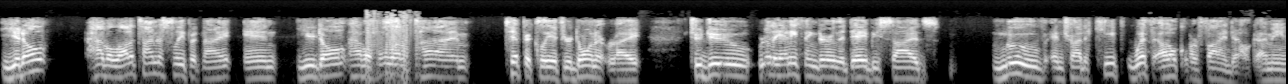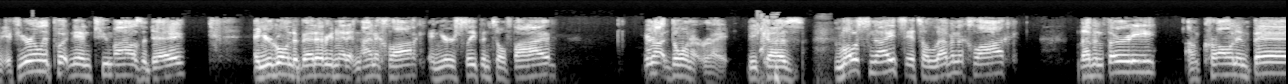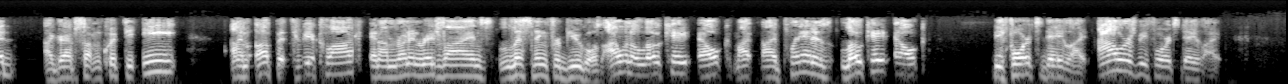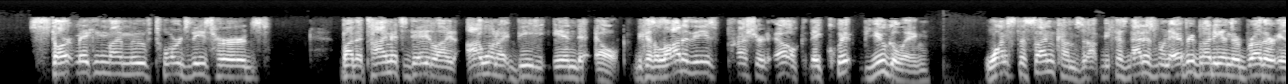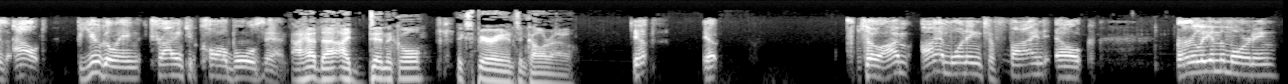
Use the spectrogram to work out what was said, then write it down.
you don't have a lot of time to sleep at night and you don't have a whole lot of time typically if you're doing it right to do really anything during the day besides move and try to keep with elk or find elk. I mean, if you're only putting in two miles a day, and you're going to bed every night at nine o'clock and you're sleeping until five, you're not doing it right because most nights it's 11 o'clock, 11:30. I'm crawling in bed. I grab something quick to eat. I'm up at three o'clock and I'm running ridge lines, listening for bugles. I want to locate elk. My my plan is locate elk before it's daylight, hours before it's daylight. Start making my move towards these herds by the time it's daylight, I want to be into elk because a lot of these pressured elk, they quit bugling once the sun comes up because that is when everybody and their brother is out bugling, trying to call bulls in. I had that identical experience in Colorado. Yep. Yep. So I'm, I'm wanting to find elk early in the morning,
